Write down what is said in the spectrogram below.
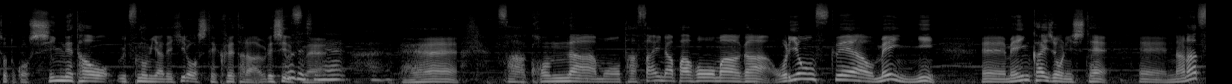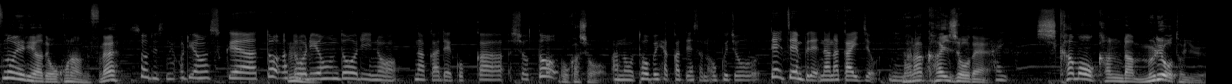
ちょっとこう新ネタを宇都宮で披露してくれたら嬉しいですね。ですね、はい。ええ。さあこんなもう多彩なパフォーマーがオリオンスクエアをメインに、えーメイン会場にして、えー7つのエリアで行うんですね。そうですね。オリオンスクエアとあうん。とオリオン通りの中で5箇所と、5箇所。あの東武百貨店さんの屋上で全部で7会場になり7ます。会場で、はい。しかも観覧無料という。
